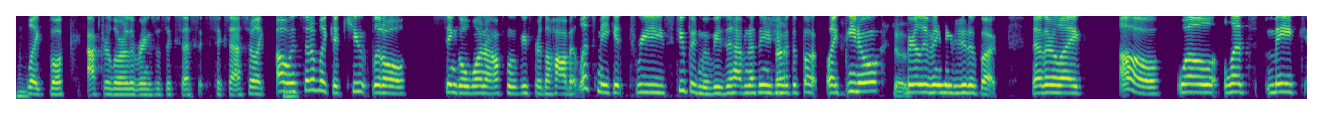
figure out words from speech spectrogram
Hmm. like book after Lord of the Rings was success success. They're like, oh, Hmm. instead of like a cute little single one-off movie for The Hobbit, let's make it three stupid movies that have nothing to do Uh, with the book. Like, you know, Yes. barely have anything to do with the book. Now they're like, oh, well, let's make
